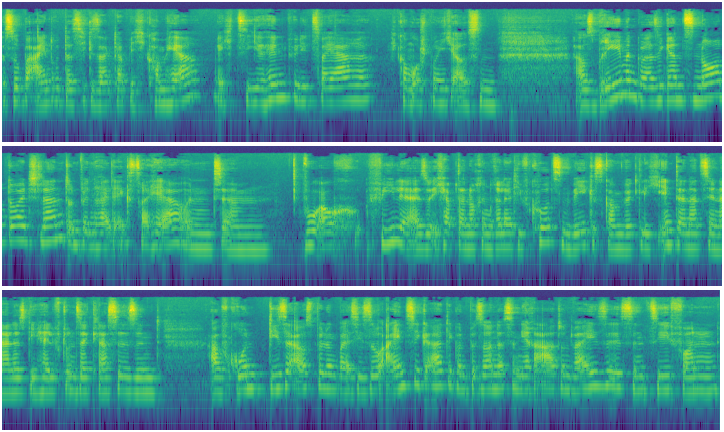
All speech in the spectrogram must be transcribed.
so beeindruckt, dass ich gesagt habe, ich komme her, ich ziehe hin für die zwei Jahre. Ich komme ursprünglich aus dem aus Bremen, quasi ganz Norddeutschland und bin halt extra her und ähm, wo auch viele, also ich habe da noch einen relativ kurzen Weg, es kommen wirklich internationales, die Hälfte unserer Klasse sind aufgrund dieser Ausbildung, weil sie so einzigartig und besonders in ihrer Art und Weise ist, sind sie von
